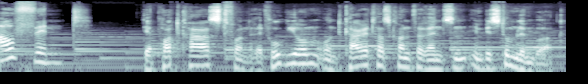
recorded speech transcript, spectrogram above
Aufwind. Der Podcast von Refugium und Caritas-Konferenzen im Bistum Limburg.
